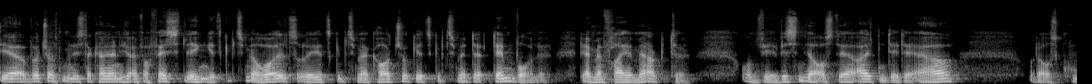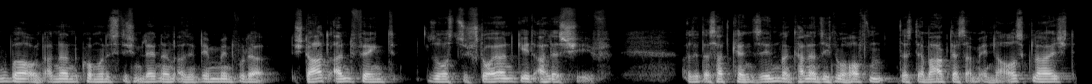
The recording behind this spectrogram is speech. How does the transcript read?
der Wirtschaftsminister kann ja nicht einfach festlegen, jetzt gibt's mehr Holz oder jetzt gibt's mehr Kautschuk, jetzt gibt's mehr Dämmwolle. Wir haben ja freie Märkte. Und wir wissen ja aus der alten DDR oder aus Kuba und anderen kommunistischen Ländern, also in dem Moment, wo der Staat anfängt, sowas zu steuern, geht alles schief. Also das hat keinen Sinn. Man kann an sich nur hoffen, dass der Markt das am Ende ausgleicht.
